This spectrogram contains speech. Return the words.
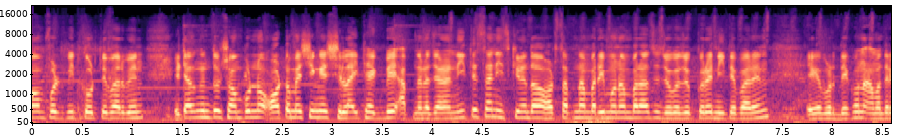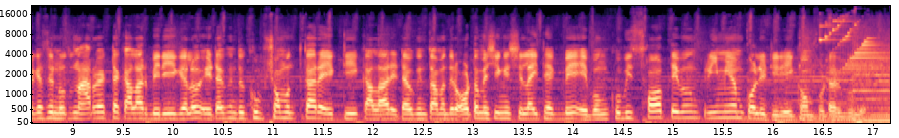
কমফোর্ট ফিল করতে পারবেন। এটাও কিন্তু সম্পূর্ণ অটো মেশিনে সেলাই থাকবে। আপনারা যারা নিতে চান স্ক্রিনে দেওয়া হোয়াটসঅ্যাপ নাম্বার ইমো নাম্বার আছে, যোগাযোগ করে নিতে পারেন। এরপর দেখুন, আমাদের কাছে নতুন আরও একটা কালার বেরিয়ে গেল। এটাও কিন্তু খুব চমৎকার একটি কালার এটাও কিন্তু আমাদের অটো মেশিনে সেলাই থাকবে এবং খুবই সফট এবং প্রিমিয়াম কোয়ালিটির এই কমফোর্টারগুলো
